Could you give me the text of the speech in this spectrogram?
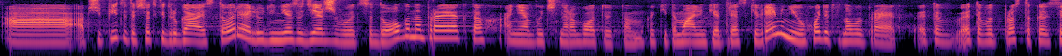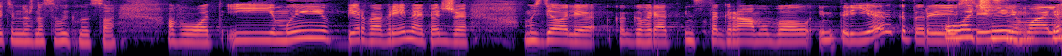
А общепит — это все-таки другая история. Люди не задерживаются долго на проектах. Они обычно работают там какие-то маленькие отрезки времени и уходят в новый проект. Это, это вот просто с этим нужно свыкнуться. Вот. И мы первое время, опять же, Мы сделали, как говорят, инстаграммабл интерьер, который Очень. все снимали.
